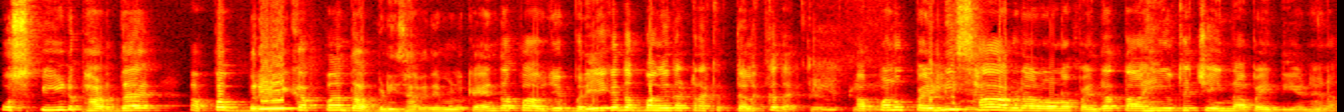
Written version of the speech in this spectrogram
ਉਹ ਸਪੀਡ ਫੜਦਾ ਆਪਾਂ ਬ੍ਰੇਕ ਆਪਾਂ ਦੱਬ ਨਹੀਂ ਸਕਦੇ ਮਤਲਬ ਕਹਿਣ ਦਾ ਭਾਵ ਜੇ ਬ੍ਰੇਕ ਦੱਬਾਂਗੇ ਤਾਂ ਟਰੱਕ ਤਿਲਕਦਾ। ਆਪਾਂ ਨੂੰ ਪਹਿਲੀ ਹਿਸਾਬ ਨਾਲ ਲਾਉਣਾ ਪੈਂਦਾ ਤਾਂ ਹੀ ਉੱਥੇ ਚੇਨਾਂ ਪੈਂਦੀਆਂ ਨੇ ਹਨਾ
